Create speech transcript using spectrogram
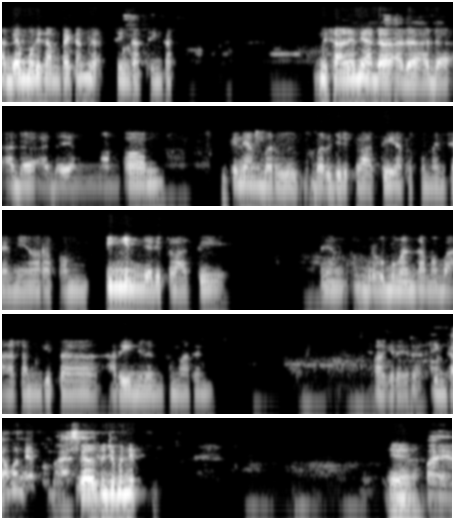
Ada yang mau disampaikan nggak? Singkat singkat misalnya nih ada ada ada ada ada yang nonton mungkin yang baru baru jadi pelatih atau pemain senior apa pingin jadi pelatih yang berhubungan sama bahasan kita hari ini dan kemarin. Apa kira-kira? Singkat. Ya pembahasan tinggal tujuh menit. Iya. apa ya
